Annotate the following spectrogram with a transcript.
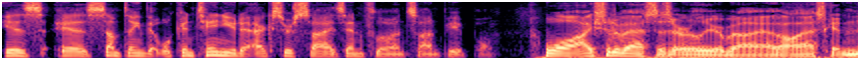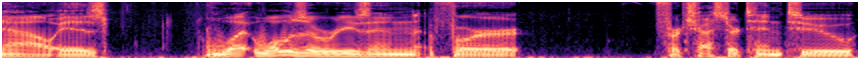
is is something that will continue to exercise influence on people. Well, I should have asked this earlier, but I'll ask it now. Is what what was the reason for for Chesterton to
